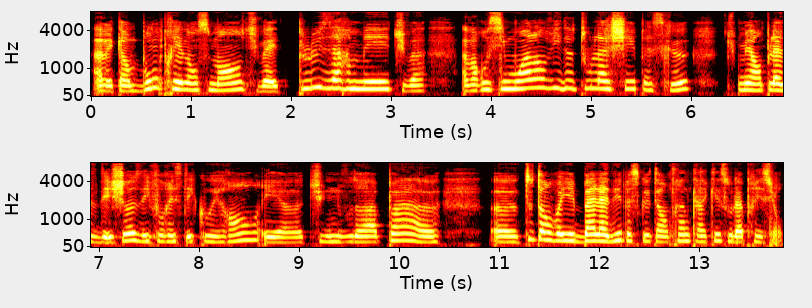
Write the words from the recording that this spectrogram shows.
Avec un bon pré-lancement, tu vas être plus armé, tu vas avoir aussi moins l'envie de tout lâcher parce que tu mets en place des choses et il faut rester cohérent et euh, tu ne voudras pas euh, tout envoyer balader parce que tu es en train de craquer sous la pression.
